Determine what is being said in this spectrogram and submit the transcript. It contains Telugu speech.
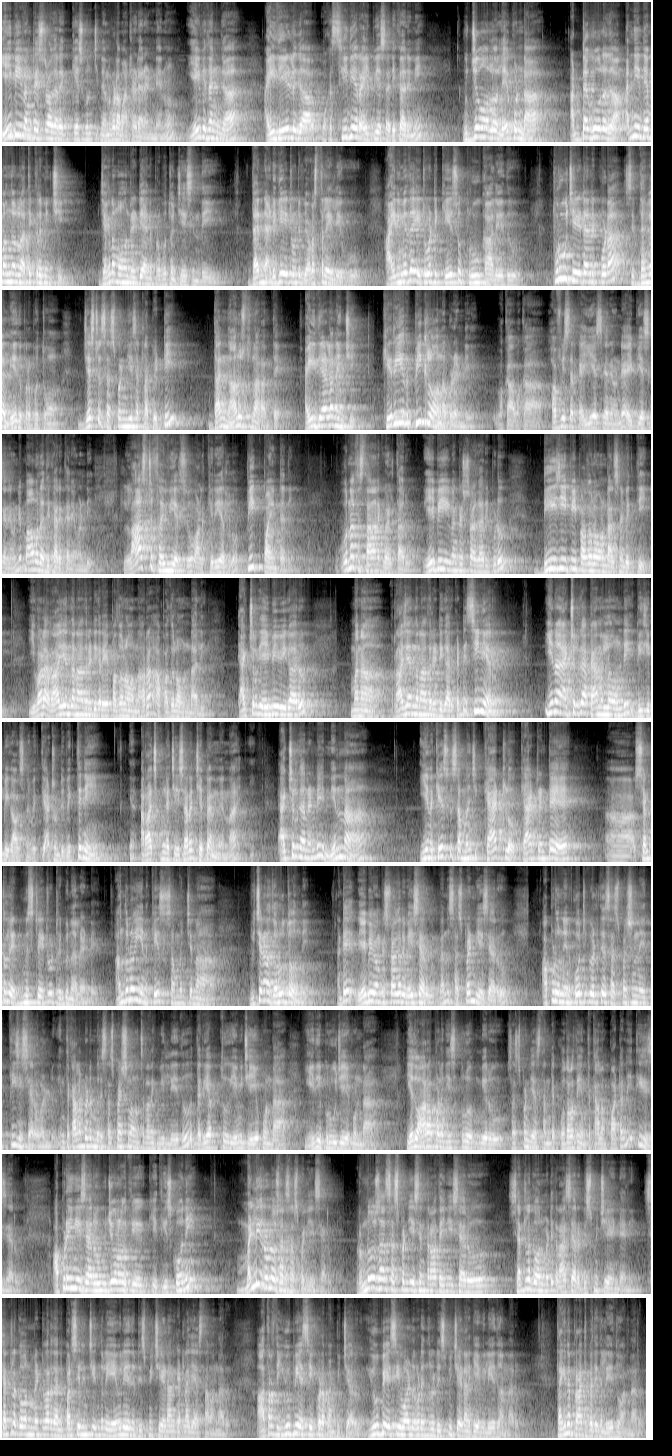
ఏబి వెంకటేశ్వరరావు గారి కేసు గురించి నేను కూడా మాట్లాడానండి నేను. ఏ విధంగా ఐదేళ్ళుగా ఒక సీనియర్ ఐపీఎస్ అధికారిని ఉద్యమంలో లేకుండా అడ్డగోలుగా అన్ని నిబంధనలు అతిక్రమించి జగన్మోహన్ రెడ్డి ఆయన ప్రభుత్వం చేసింది దాన్ని అడిగేటువంటి వ్యవస్థలే లేవు. ఆయన మీద ఎటువంటి కేసు ప్రూవ్ కాలేదు. ప్రూవ్ చేయడానికి కూడా సిద్ధంగా లేదు ప్రభుత్వం. జస్ట్ సస్పెండ్ చేసి అట్లా పెట్టి దాన్ని నానుస్తున్నారు అంతే. ఐదేళ్ళ నుంచి కెరీర్ పీక్లో ఉన్నప్పుడండి. ఒక ఒక ఆఫీసర్కి ఐఏఎస్ కానివ్వండి ఐపీఎస్ కానివ్వండి మామూలు అధికారి కానివ్వండి. లాస్ట్ ఫైవ్ ఇయర్స్ వాళ్ళ కెరియర్లో పీక్ పాయింట్ అది. ఉన్నత స్థానానికి వెళ్తారు. ఏబి వెంకటేశ్వరరావు గారు ఇప్పుడు డీజీపీ పదవిలో ఉండాల్సిన వ్యక్తి. ఇవాళ రాజేంద్రనాథ్ రెడ్డి గారు ఏ పదవిలో ఉన్నారో ఆ పదవిలో ఉండాలి. యాక్చువల్గా ఏబీవీ గారు మన రాజేంద్రనాథ్ రెడ్డి గారి కంటే సీనియర్ ఈయన యాక్చువల్గా ప్యానల్లో ఉండి డీజీపీ కావాల్సిన వ్యక్తి. అటువంటి వ్యక్తిని అరాచకంగా చేశారని చెప్పాను నిన్న. యాక్చువల్గానండి నిన్న ఈయన కేసుకు సంబంధించి క్యాట్లో క్యాట్ అంటే సెంట్రల్ అడ్మినిస్ట్రేటివ్ ట్రిబ్యునల్ అండి. అందులో ఈయన కేసుకు సంబంధించిన విచారణ జరుగుతోంది. అంటే ఏబి వెంకటేశ్వర గారు వేశారు నన్ను సస్పెండ్ చేశారు. అప్పుడు నేను కోర్టుకు వెళ్తే సస్పెన్షన్ తీసేశారు వాళ్ళు. ఇంతకాలం పాటు మీరు సస్పెన్షన్లో ఉంచడానికి వీలు లేదు దర్యాప్తు ఏమి చేయకుండా ఏది ప్రూవ్ చేయకుండా ఏదో ఆరోపణలు చేసి ప్రూవ్ మీరు సస్పెండ్ చేస్తారంటే కుదరదు ఇంతకాలం పాటు అని తీసేశారు. అప్పుడు ఏం చేశారు? ఉద్యోగంలోకి తీసుకొని మళ్ళీ రెండోసారి సస్పెండ్ చేశారు. రెండోసారి సస్పెండ్ చేసిన తర్వాత ఏం చేశారు? సెంట్రల్ గవర్నమెంట్కి రాశారు డిస్మిస్ చేయండి అని. సెంట్రల్ గవర్నమెంట్ వారు దాన్ని పరిశీలించి ఇందులో ఏమీ లేదు డిస్మిస్ చేయడానికి ఎట్లా చేస్తామన్నారు. ఆ తర్వాత యూపీఎస్సీ కూడా పంపించారు. యూపీఎస్సీ వాళ్ళు కూడా ఇందులో డిస్మిస్ చేయడానికి ఏమీ లేదు అన్నారు. తగిన ప్రాతిపదిక లేదు అన్నారు.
